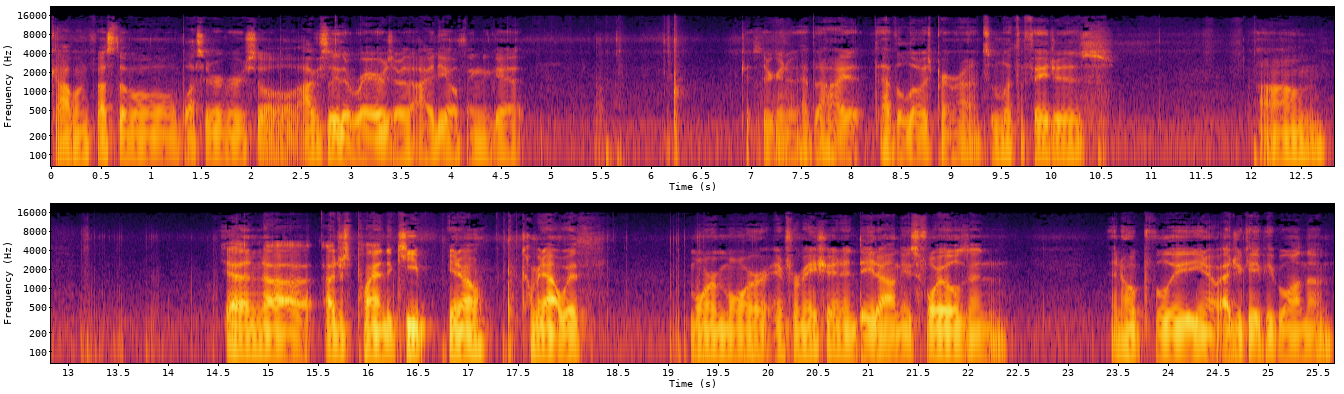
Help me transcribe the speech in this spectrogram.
Goblin Festival, Blessed Reversal. Obviously, the rares are the ideal thing to get because they're gonna have the high, have the lowest print run. Some lithophages. Um, yeah, and uh, I just plan to keep, you know, coming out with more and more information and data on these foils and and hopefully, you know, educate people on them.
